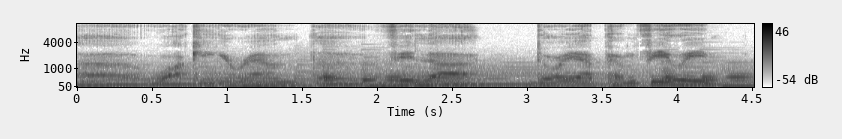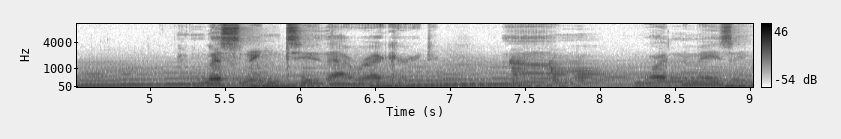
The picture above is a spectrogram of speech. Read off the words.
uh, walking around the Villa Doria Pamphili, listening to that record. Um, what an amazing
